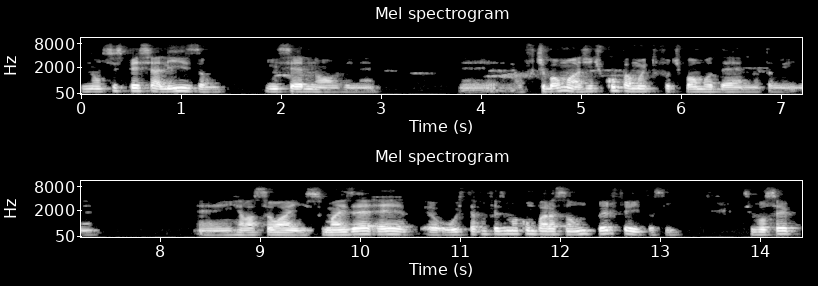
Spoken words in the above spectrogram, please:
não se especializam em ser 9, né? É, o futebol, a gente culpa muito o futebol moderno também, né? É, em relação a isso, mas é, é, o Stefan fez uma comparação perfeita, assim. Se você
